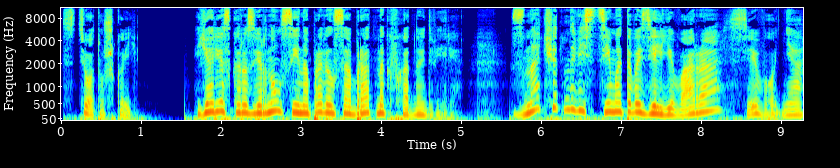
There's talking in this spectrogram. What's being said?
С тетушкой. Я резко развернулся и направился обратно к входной двери. «Значит, навестим этого зельевара сегодня».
